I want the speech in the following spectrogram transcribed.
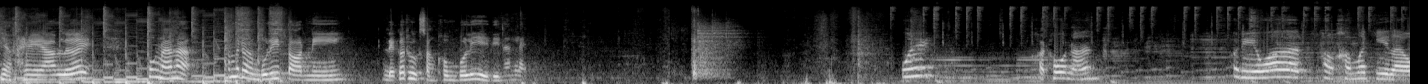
อย่าพยายามเลย พวกนั้นอะถ้าไม่โดนบูลลี่ตอนนี้ เดี๋ยวก็ถูกสังคมบูลลี่อยู่ดีนั่นแหละเว้ยขอโทษนะ พอดีว่าฟังคำเมื่อกี้แล้ว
